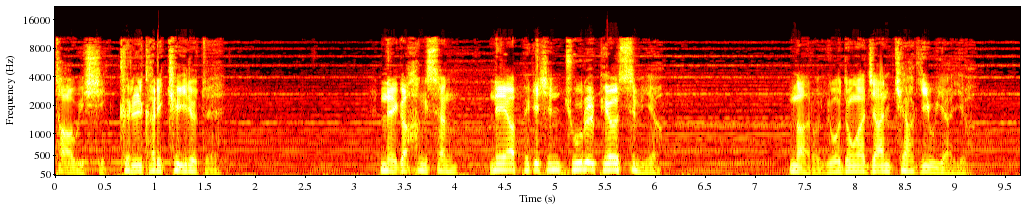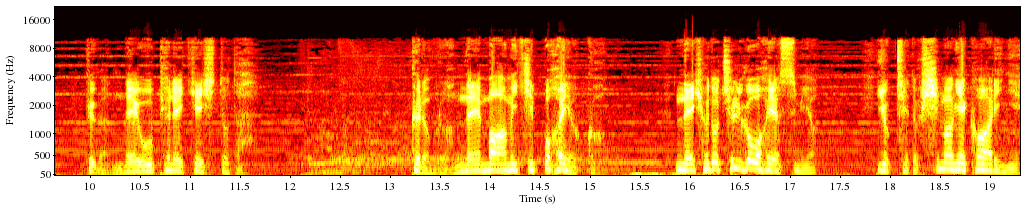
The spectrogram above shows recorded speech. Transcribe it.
다윗이 그를 가리켜 이르되 내가 항상 내 앞에 계신 주를 배웠으며 나로 요동하지 않게 하기 위하여 그가 내 우편에 계시도다. 그러므로 내 마음이 기뻐하였고 내 혀도 즐거워하였으며 육체도 희망에 거하리니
